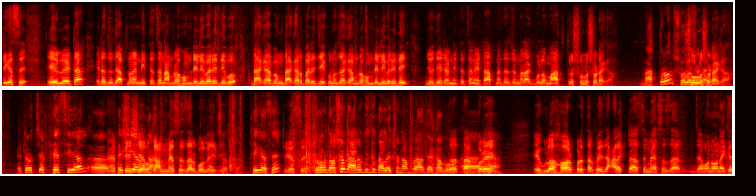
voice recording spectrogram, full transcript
ঠিক আছে? এই হলো এটা। এটা যদি আপনারা নিতে চান আমরা হোম ডেলিভারি দেব। ঢাকা এবং ঢাকার বাইরে যে কোনো জায়গায় আমরা হোম ডেলিভারি দিই। যদি এটা নিতে চান এটা আপনাদের জন্য রাখব মাত্র ষোলোশো টাকা। মাত্র ষোলোশো টাকা। এটা হচ্ছে facial facial facial gun. Massager বলে আচ্ছা আচ্ছা ঠিক আছে। ঠিক আছে? তো দর্শক আরও কিছু কালেকশন আমরা দেখাবো। তারপরে হ্যাঁ। এগুলো হওয়ার পরে তারপরে যে আরেকটা আছে মেসেজার যেমন অনেকে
